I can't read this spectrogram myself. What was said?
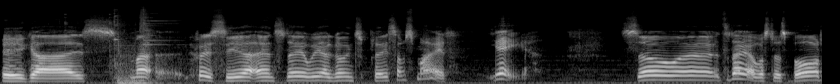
Hey guys, my, Chris here, and today we are going to play some Smite. Yay! So uh, today I was just bored,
